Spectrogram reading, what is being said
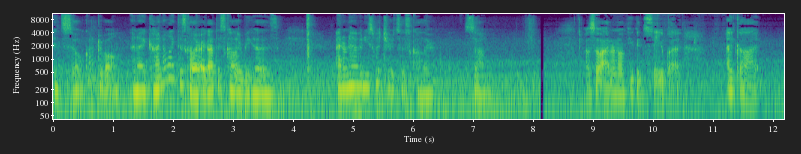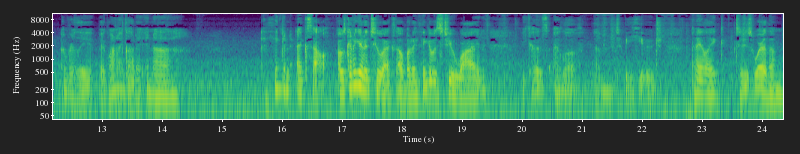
it's so comfortable. And I kind of like this color. I got this color because I don't have any sweatshirts this color. So, also, I don't know if you could see, but I got a really big one. I got it in a, I think an XL. I was gonna get a 2XL, but I think it was too wide because I love them to be huge. And I like to just wear them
